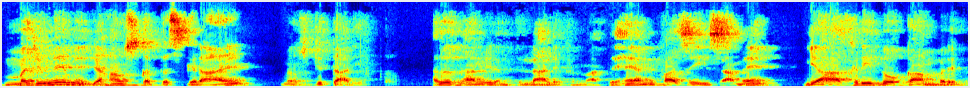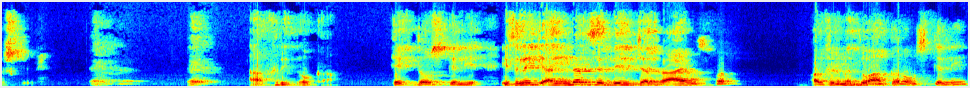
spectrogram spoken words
مجمع میں جہاں اس کا تذکرہ آئے میں اس کی تعریف کروں۔ حضرت عنوی رحمت اللہ علیہ فرماتے ہیں انفاظ عیسیٰ میں یہ آخری دو کام بڑے مشکل ہیں۔ آخری دو کام۔ ایک تو اس کے لیے، اس لیے کہ اندر سے دل جل رہا ہے اس پر، اور پھر میں دعا کروں اس کے لیے۔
